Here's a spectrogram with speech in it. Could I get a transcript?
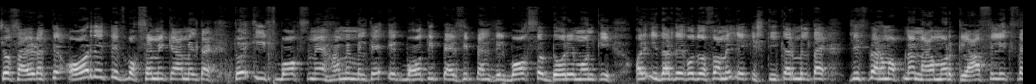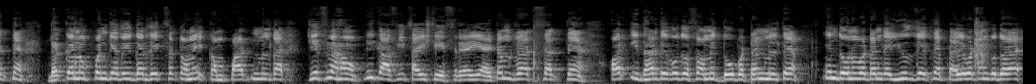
जो साइड रखते और देखते इस बॉक्स में क्या मिलता है। तो इस बॉक्स में हमें मिलते हैं एक बहुत ही पैसी पेंसिल बॉक्स और डोरेमोन की। और इधर देखो दोस्तों, हमें एक स्टीकर मिलता है जिसपे हम अपना नाम और क्लास लिख सकते हैं। ढक्कन ओपन किया तो इधर देख सकते हो हमें एक कंपार्टमेंट मिलता है, जिसमें हम अपनी काफ़ी सारी स्टेशनरी आइटम रख सकते हैं। और इधर देखो दोस्तों, हमें दो बटन मिलते हैं। इन दोनों बटन का यूज़ देखते हैं। पहले बटन को दबाए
